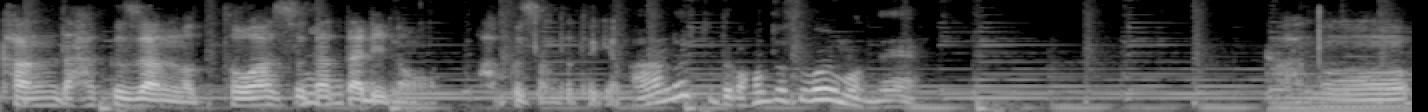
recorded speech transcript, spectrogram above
神田伯山の問わず語りの伯山だったっけあの人とか本当すごいもんね。あの、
